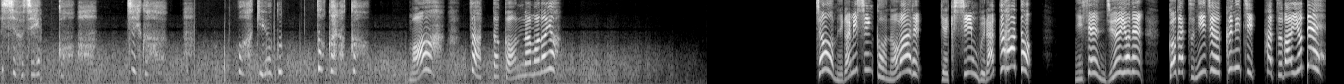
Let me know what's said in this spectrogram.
主人公違う脇役だからか。もうざっとこんなものよ。超女神信仰ノワール激震ブラックハート。2014年5月29日発売予定。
